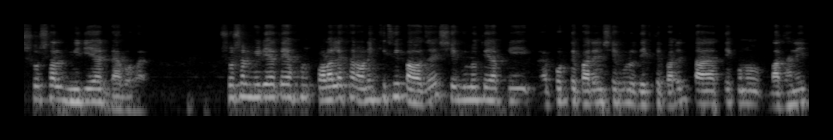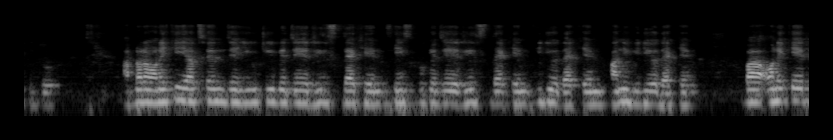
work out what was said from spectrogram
সোশ্যাল মিডিয়ার ব্যবহার। সোশ্যাল মিডিয়াতে এখন পড়ালেখার অনেক কিছুই পাওয়া যায়। সেগুলোতে আপনি পড়তে পারেন, সেগুলো দেখতে পারেন। তাতে কোনো বাধা নেই। কিন্তু আপনারা অনেকেই আছেন যে ইউটিউবে যে রিলস দেখেন, ফেসবুকে যে রিলস দেখেন, ভিডিও দেখেন, ফানি ভিডিও দেখেন বা অনেকের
